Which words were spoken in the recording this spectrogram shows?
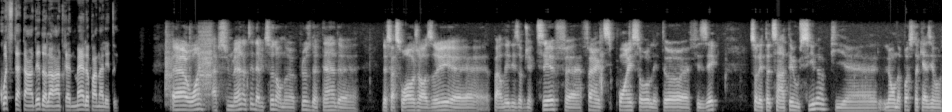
quoi tu t'attendais de leur entraînement là, pendant l'été. Euh, oui, absolument. D'habitude, on a plus de temps de de s'asseoir, jaser, euh, parler des objectifs, euh, faire un petit point sur l'état euh, physique, sur l'état de santé aussi. Là. Puis là, on n'a pas cette occasion,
